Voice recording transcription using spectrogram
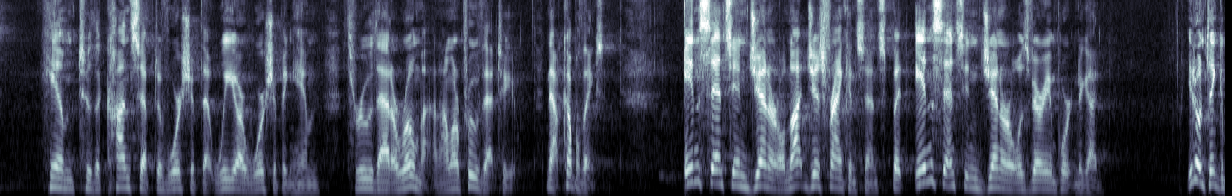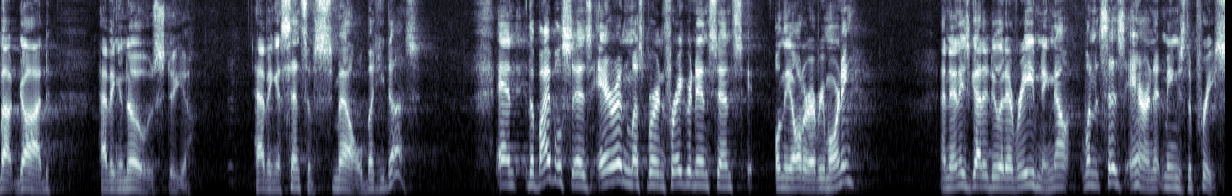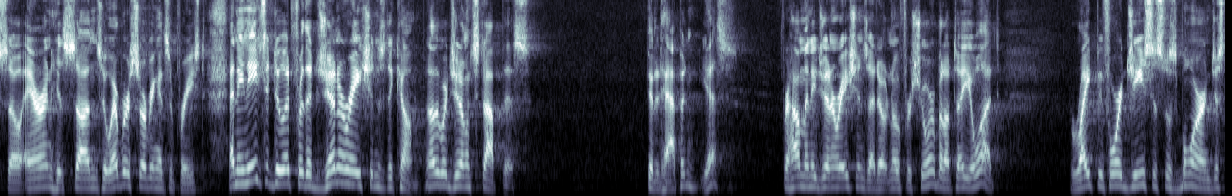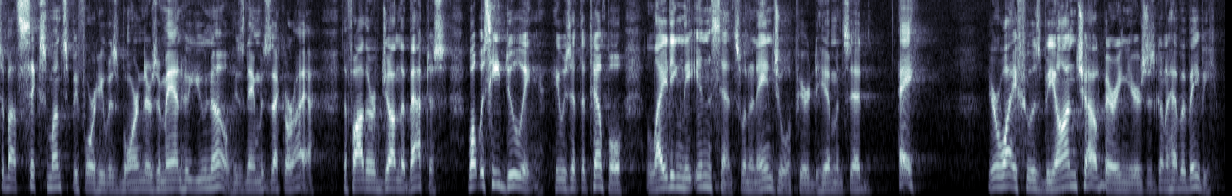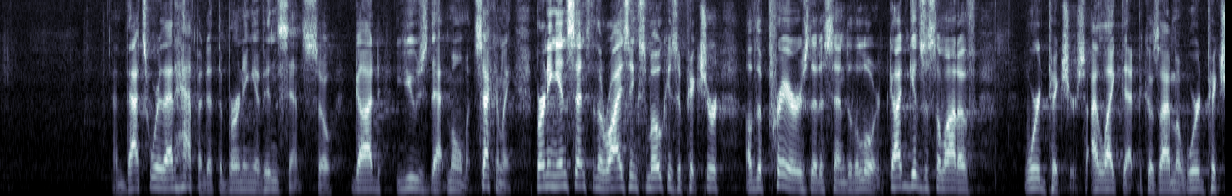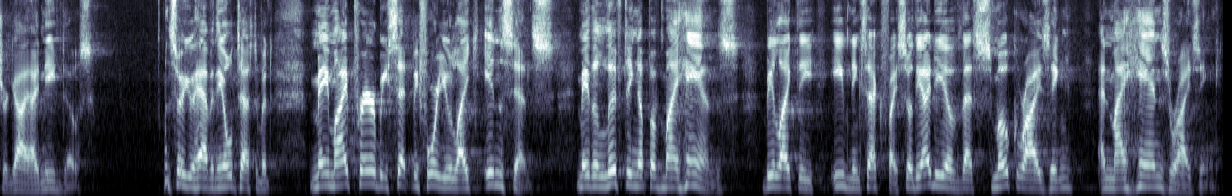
him to the concept of worship that we are worshiping him through that aroma. And I want to prove that to you. Now, a couple things. Incense in general, not just frankincense, but incense in general is very important to God. You don't think about God having a nose, do you? Having a sense of smell, but he does. And the Bible says Aaron must burn fragrant incense on the altar every morning, and then he's got to do it every evening. Now, when it says Aaron, it means the priest. So, Aaron, his sons, whoever is serving as a priest, and he needs to do it for the generations to come. In other words, you don't stop this. Did it happen? Yes. For how many generations? I don't know for sure, but I'll tell you what. Right before Jesus was born, just about six months before he was born, there's a man who you know. His name was Zechariah the father of John the Baptist. What was he doing? He was at the temple lighting the incense when an angel appeared to him and said, Hey, your wife, who is beyond childbearing years, is going to have a baby. And that's where that happened at the burning of incense. So God used that moment. Secondly, burning incense and the rising smoke is a picture of the prayers that ascend to the Lord. God gives us a lot of word pictures. I like that because I'm a word picture guy. I need those. And so you have in the Old Testament, may my prayer be set before you like incense. May the lifting up of my hands be like the evening sacrifice. So the idea of that smoke rising and my hands rising.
